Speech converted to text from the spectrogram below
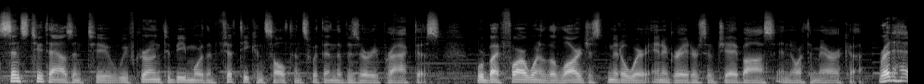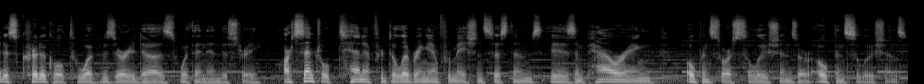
Since 2002, we've grown to be more than 50 consultants within the Vizuri practice. We're by far one of the largest middleware integrators of JBoss in North America. Red Hat is critical to what Vizuri does within industry. Our central tenet for delivering information systems is empowering open source solutions or open solutions.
